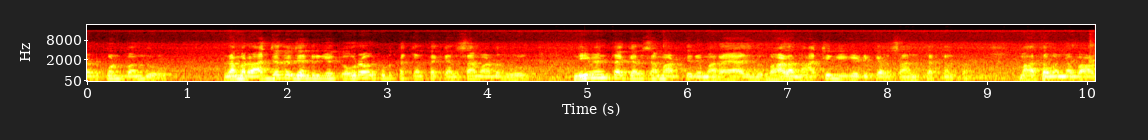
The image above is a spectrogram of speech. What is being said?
ನಡ್ಕೊಂಡು ಬಂದು ನಮ್ಮ ರಾಜ್ಯದ ಜನರಿಗೆ ಗೌರವ ಕೊಡ್ತಕ್ಕಂಥ ಕೆಲಸ ಮಾಡಿದ್ರು. ನೀವೆಂಥ ಕೆಲಸ ಮಾಡ್ತೀರಿ ಮಾರಾಯ? ಇದು ಭಾಳ ನಾಚಿಕೆಗೇಡಿ ಕೆಲಸ ಅಂತಕ್ಕಂಥ ಮಾತವನ್ನು ಭಾಳ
